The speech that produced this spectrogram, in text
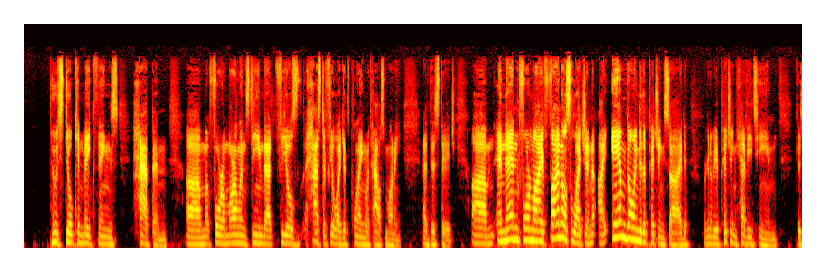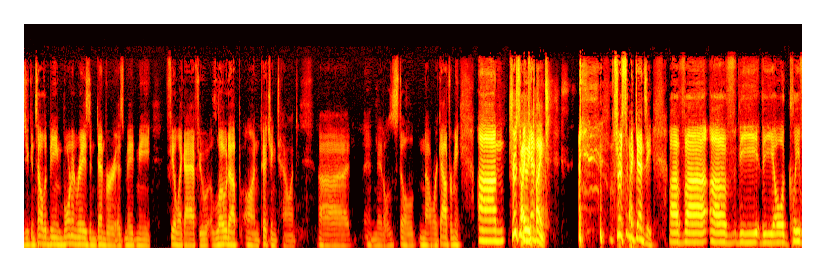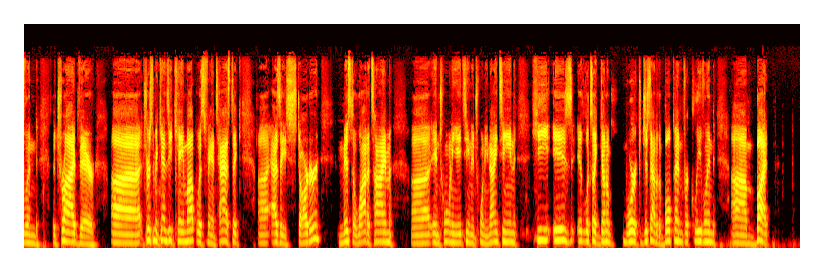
who still can make things happen um, for a Marlins team that feels has to feel like it's playing with house money at this stage. Um, and then for my final selection, I am going to the pitching side. We're going to be a pitching heavy team because you can tell that being born and raised in Denver has made me feel like I have to load up on pitching talent. Uh, and it'll still not work out for me. Um, Triston Riley McKenzie, Pint. Triston McKenzie of uh, of the the old Cleveland the tribe there. Uh, Triston McKenzie came up was fantastic uh, as a starter. Missed a lot of time uh, in 2018 and 2019. He is it looks like going to work just out of the bullpen for Cleveland, um, but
